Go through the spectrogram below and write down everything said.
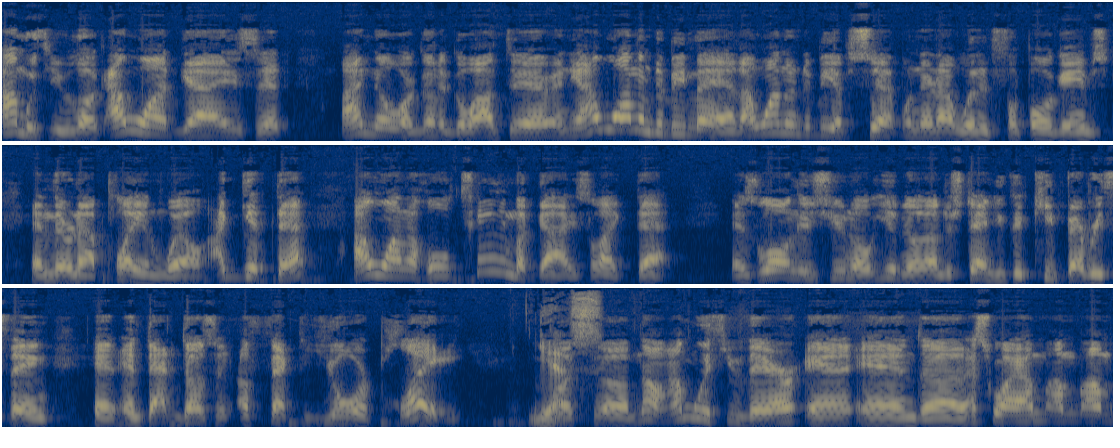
I'm with you. Look, I want guys that I know are going to go out there, and yeah, I want them to be mad. I want them to be upset when they're not winning football games and they're not playing well. I get that. I want a whole team of guys like that. As long as you know, you know, understand you could keep everything, and, and that doesn't affect your play. Yes. But uh, no, I'm with you there, and and uh, that's why I'm I'm I'm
